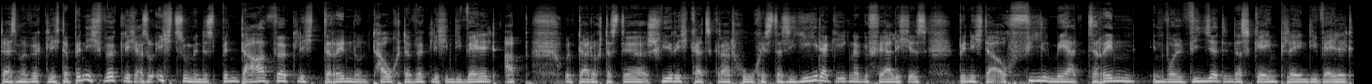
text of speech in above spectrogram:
Da ist man wirklich, da bin ich wirklich, also ich zumindest, bin da wirklich drin und tauche da wirklich in die Welt ab. Und dadurch, dass der Schwierigkeitsgrad hoch ist, dass jeder Gegner gefährlich ist, bin ich da auch viel mehr drin, involviert in das Gameplay, in die Welt,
